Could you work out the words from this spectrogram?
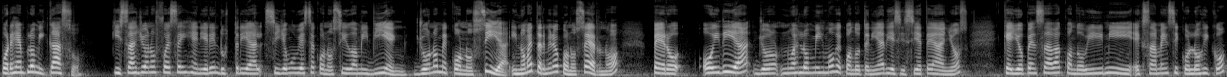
Por ejemplo, mi caso, quizás yo no fuese ingeniera industrial si yo me hubiese conocido a mí bien. Yo no me conocía y no me termino de conocer, ¿no? Pero hoy día yo no es lo mismo que cuando tenía 17 años, que yo pensaba cuando vi mi examen psicológico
